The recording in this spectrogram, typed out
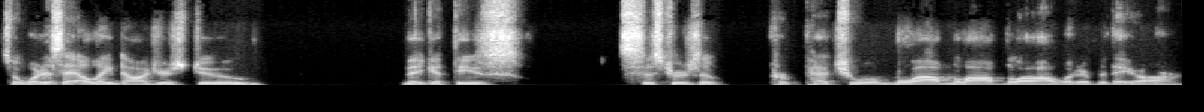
So what does the LA Dodgers do? They get these sisters of perpetual blah blah blah whatever they are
